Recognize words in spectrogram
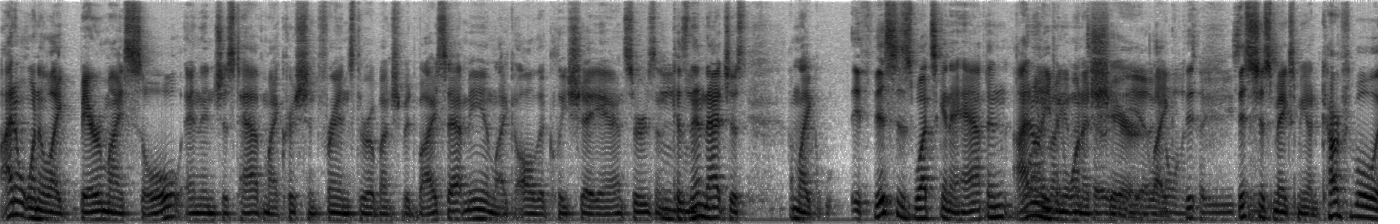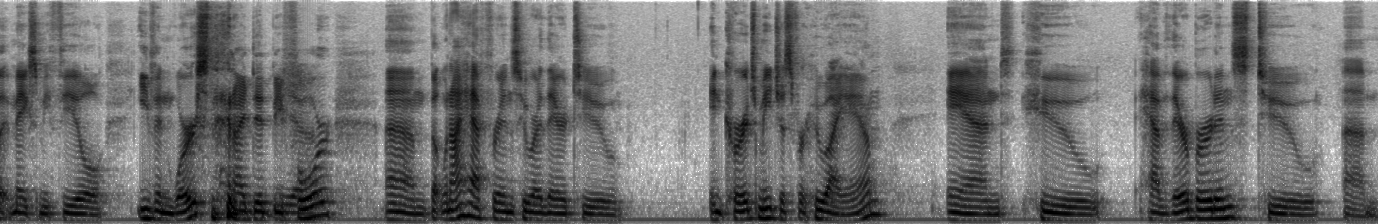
I don't want to like bare my soul and then just have my Christian friends throw a bunch of advice at me and like all the cliche answers and because Mhm. then that just I'm like if this is what's going to happen, I don't am even want to share. Yeah, like wanna thi- tell you these this things. just makes me uncomfortable. It makes me feel even worse than I did before. Um, but when I have friends who are there to encourage me just for who I am and who have their burdens to um,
